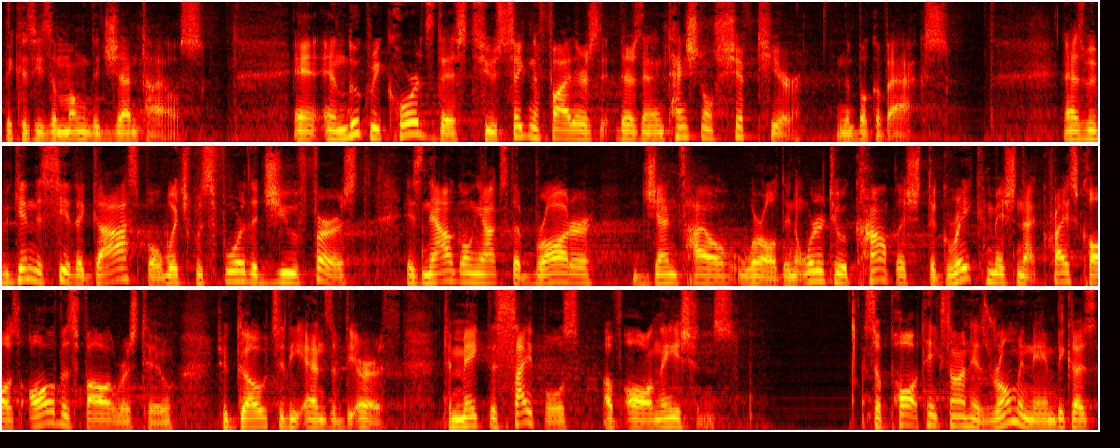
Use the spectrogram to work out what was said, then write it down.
because he's among the Gentiles. And, and Luke records this to signify there's, there's an intentional shift here in the book of Acts. And as we begin to see the gospel, which was for the Jew first, is now going out to the broader Gentile world in order to accomplish the great commission that Christ calls all of his followers to, to go to the ends of the earth, to make disciples of all nations. So Paul takes on his Roman name because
